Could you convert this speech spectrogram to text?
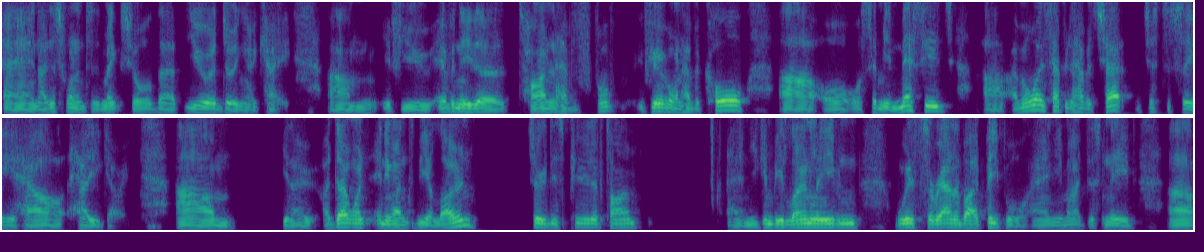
and I just wanted to make sure that you are doing okay. Um, if you ever need a time to have, a, if you ever want to have a call uh, or, or, send me a message, uh, I'm always happy to have a chat just to see how how you're going. Um, you know, I don't want anyone to be alone during this period of time and you can be lonely even with surrounded by people and you might just need uh,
